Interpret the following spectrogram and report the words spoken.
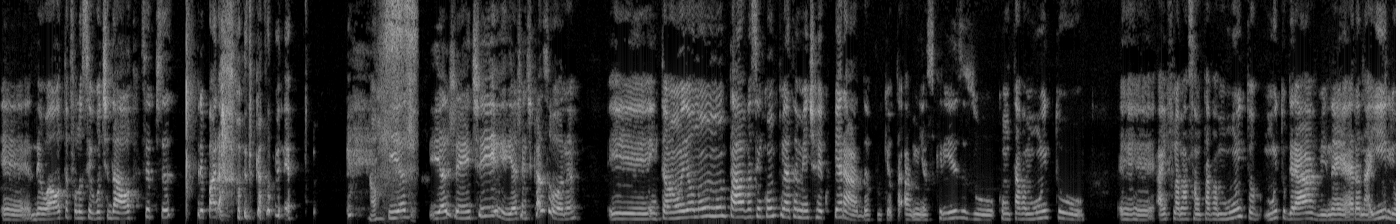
É, deu alta, falou assim: eu vou te dar alta, você precisa preparar para o casamento. E a, e a gente e a gente casou, né? E, então eu não estava assim completamente recuperada, porque eu, as minhas crises, o, como estava muito é, a inflamação estava muito muito grave, né? Era na ilha,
